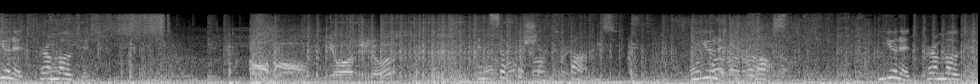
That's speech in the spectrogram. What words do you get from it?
Unit promoted. You are sure? Insufficient funds. Unit lost. Unit promoted.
